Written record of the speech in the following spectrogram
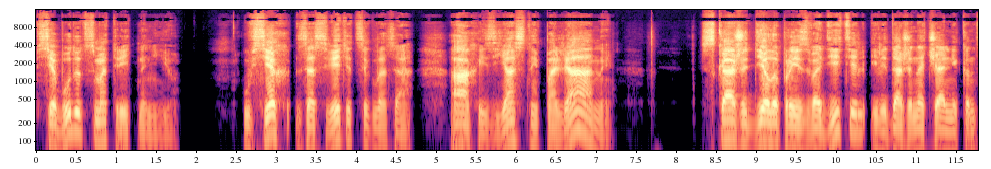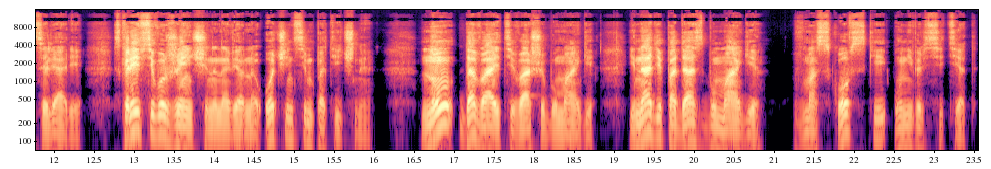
все будут смотреть на нее. У всех засветятся глаза. Ах, из Ясной Поляны! Скажет дело производитель или даже начальник канцелярии. Скорее всего, женщина, наверное, очень симпатичная. Ну, давайте ваши бумаги. И Надя подаст бумаги в Московский университет.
